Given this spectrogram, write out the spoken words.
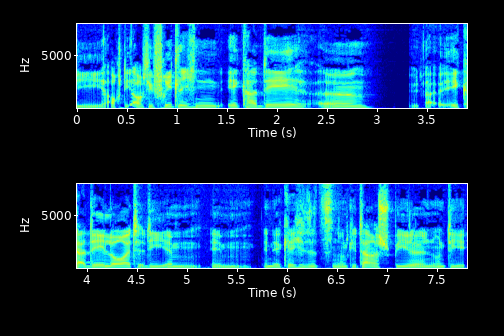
die, auch die, auch die friedlichen EKD, äh, EKD-Leute, die im, im, in der Kirche sitzen und Gitarre spielen und die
